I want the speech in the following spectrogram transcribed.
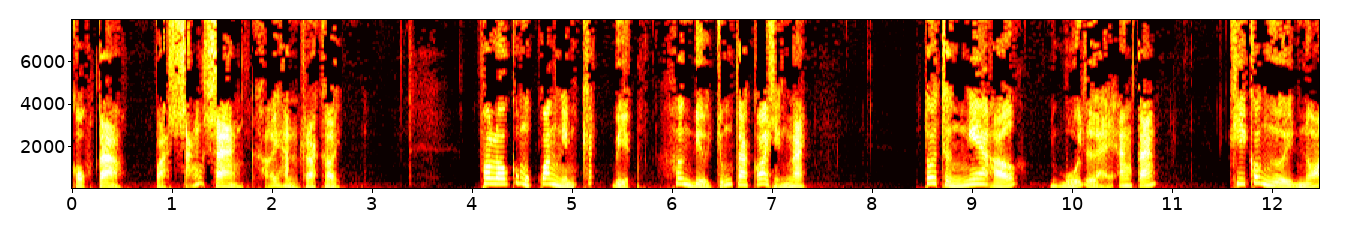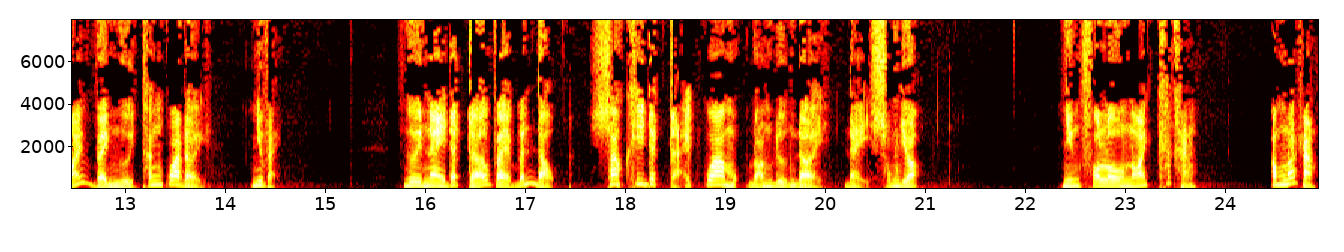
cột tàu và sẵn sàng khởi hành ra khơi. Phaolô có một quan niệm khác biệt hơn điều chúng ta có hiện nay. Tôi thường nghe ở buổi lễ an táng, khi có người nói về người thân qua đời như vậy. Người này đã trở về bến đậu sau khi đã trải qua một đoạn đường đời đầy sóng gió. Nhưng Phaolô nói khác hẳn. Ông nói rằng,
